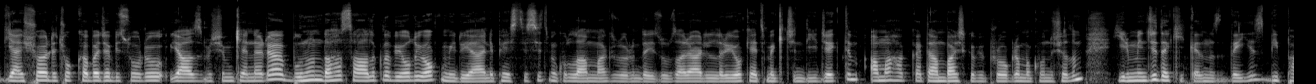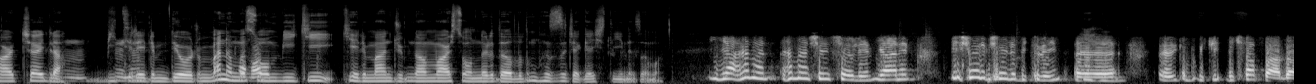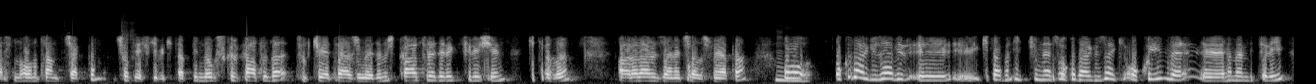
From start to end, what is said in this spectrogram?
yani şöyle çok kabaca bir soru yazmışım kenara. Bunun daha sağlıklı bir yolu yok muydu yani? Pestisit mi kullanmak zorundayız o zararlıları yok etmek için diyecektim. Ama hakikaten başka bir programa konuşalım. 20. dakikamızdayız. Bir parçayla bitirelim diyorum ben ama tamam. son bir iki kelimen cümlem varsa onları da alalım. Hızlıca geçtiğiniz zaman. Ya hemen hemen şey söyleyeyim. Yani bir şöyle bir şeyle bitireyim. Ee, bir, bir kitap vardı aslında onu tanıtacaktım. Çok eski bir kitap. 1946'da Türkçe'ye tercüme edilmiş. Carl Friedrich Frisch'in kitabı. Aralar üzerine çalışma yapan. Hı. O o kadar güzel bir e, kitabın ilk cümlesi o kadar güzel ki okuyayım ve e, hemen bitireyim.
